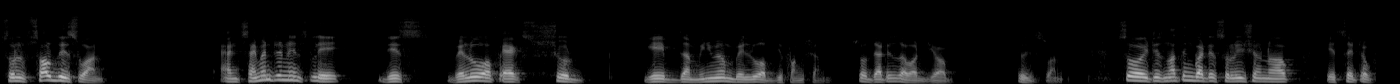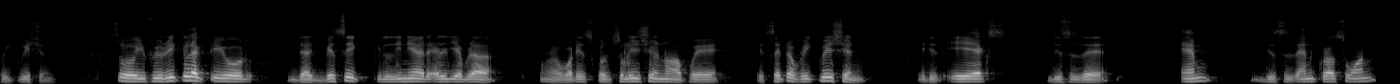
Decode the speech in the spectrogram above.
So, solve this one and simultaneously this value of x should give the minimum value of the function. So, that is our job to this one. So, it is nothing but a solution of a set of equations. So, if you recollect your the basic linear algebra uh, what is called solution of a, a set of equation it is A x this is a m this is n cross 1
